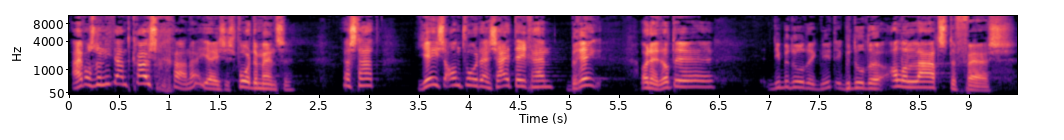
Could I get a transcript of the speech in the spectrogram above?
hij was nog niet aan het kruis gegaan, hè, Jezus, voor de mensen. Daar staat, Jezus antwoordde en zei tegen hen, breek... Oh nee, dat, uh, die bedoelde ik niet. Ik bedoelde de allerlaatste vers.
